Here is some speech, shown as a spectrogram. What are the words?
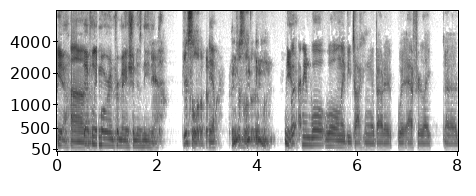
yeah, Um, definitely more information is needed. Yeah, just a little bit Yep. more. Just a little bit more. Yeah. But, I mean, we'll we'll only be talking about it after like uh,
